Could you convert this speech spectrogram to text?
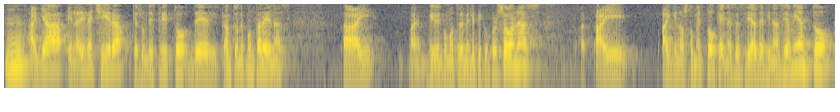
"Mm, allá en la isla Chira, que es un distrito del cantón de Punta Arenas, hay, bueno, viven como tres mil y pico personas, hay, alguien nos comentó que hay necesidad de financiamiento,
